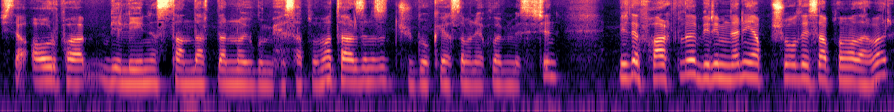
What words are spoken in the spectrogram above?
işte Avrupa Birliği'nin standartlarına uygun bir hesaplama tarzınızın çünkü o kıyaslamanın yapılabilmesi için bir de farklı birimlerin yapmış olduğu hesaplamalar var.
